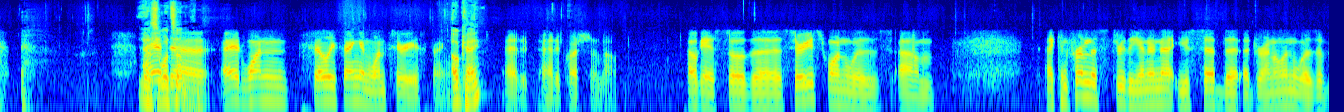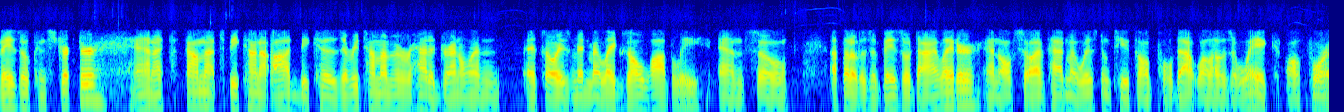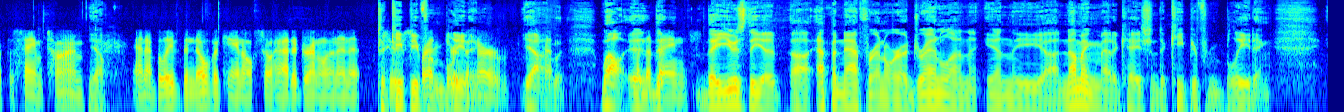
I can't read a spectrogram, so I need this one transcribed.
I had, what's uh. I had one silly thing and one serious thing. Okay. I had, I had a question about. Okay, so the serious one was um, I confirmed this through the internet. You said that adrenaline was a vasoconstrictor, and I found that to be kind of odd because every time I've ever had adrenaline, it's always made my legs all wobbly, and so I thought it was a vasodilator. And also, I've had my wisdom teeth all pulled out while I was awake, all four at the same time. Yeah. And I believe the Novocaine also had adrenaline in it To keep you from through the bleeding. nerve. Yeah. And- Well, and uh, the they, veins. they use the uh, uh, epinephrine or adrenaline in the uh, numbing medication to keep you from bleeding.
